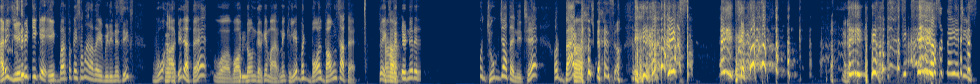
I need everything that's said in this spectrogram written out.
अरे ये भी ठीक है एक बार तो कैसा मारा था एबीडी ने सिक्स वो हाँ। आगे जाता है वॉक डाउन करके मारने के लिए बट बॉल बाउंस आता है। तो हाँ। एक्सपेक्टेड ने वो झुक जाता है नीचे और बैट हाँ। डालता है कैसे जा सकता है ये चीज़।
